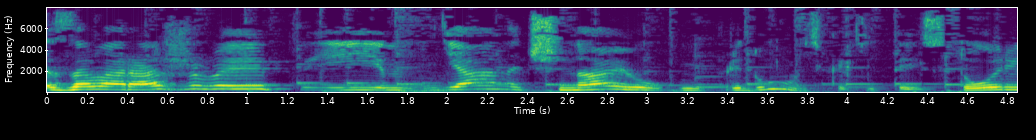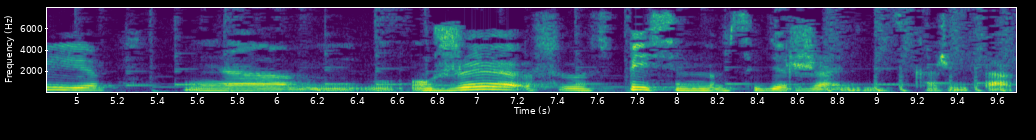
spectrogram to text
завораживает, и я начинаю придумывать какие-то истории ам, уже в, в песенном содержании, скажем так.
